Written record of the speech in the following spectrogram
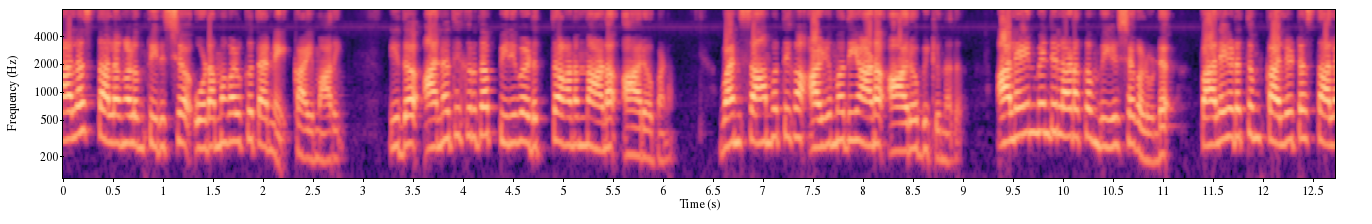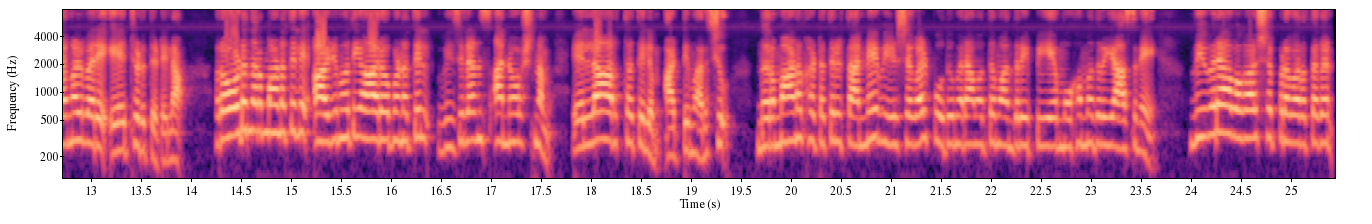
പല സ്ഥലങ്ങളും തിരിച്ച് ഉടമകൾക്ക് തന്നെ കൈമാറി. ഇത് അനധികൃത പിരിവെടുത്താണെന്നാണ് ആരോപണം. വൻ സാമ്പത്തിക അഴിമതിയാണ് ആരോപിക്കുന്നത്. അലൈൻമെന്റിലടക്കം വീഴ്ചകളുണ്ട്. പലയിടത്തും കല്ലിട്ട സ്ഥലങ്ങൾ വരെ ഏറ്റെടുത്തിട്ടില്ല. റോഡ് നിർമ്മാണത്തിലെ അഴിമതി ആരോപണത്തിൽ വിജിലൻസ് അന്വേഷണം എല്ലാ അർത്ഥത്തിലും അട്ടിമറിച്ചു. നിർമ്മാണ ഘട്ടത്തിൽ തന്നെ വീഴ്ചകൾ പൊതുമരാമത്ത് മന്ത്രി പി എ മുഹമ്മദ് റിയാസിനെ വിവരാവകാശ പ്രവർത്തകൻ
